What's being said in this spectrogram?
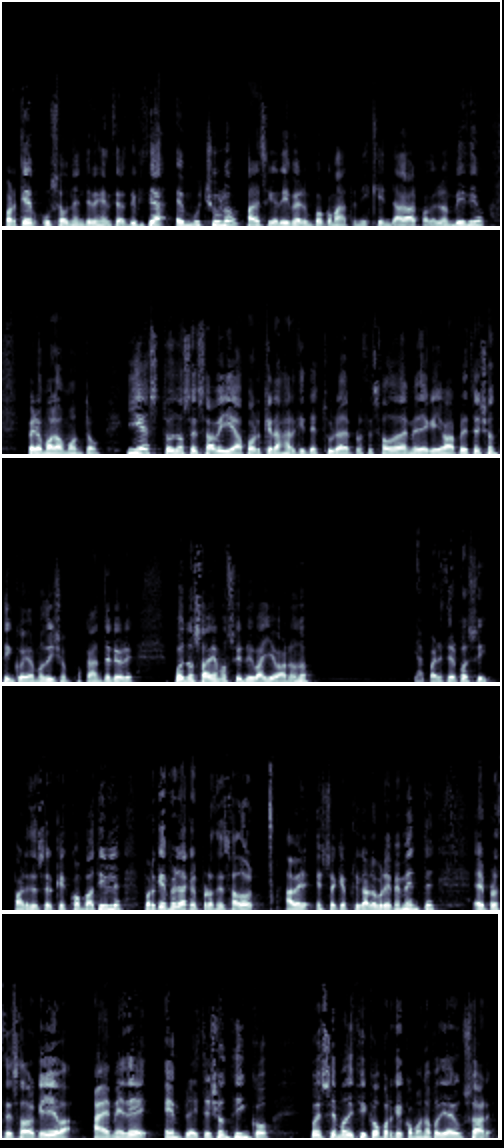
porque usa una inteligencia artificial, es muy chulo, ¿vale? Si queréis ver un poco más, tenéis que indagar para verlo en vídeo, pero mola un montón. Y esto no se sabía porque las arquitecturas del procesador de AMD que lleva PlayStation 5, ya hemos dicho en podcast anteriores, pues no sabemos si lo iba a llevar o no. Y al parecer, pues sí, parece ser que es compatible, porque es verdad que el procesador, a ver, esto hay que explicarlo brevemente, el procesador que lleva AMD en PlayStation 5, pues se modificó porque como no podía usar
